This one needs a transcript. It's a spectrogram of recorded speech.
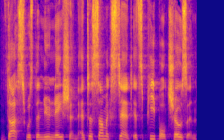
Thus was the new nation, and to some extent its people, chosen.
